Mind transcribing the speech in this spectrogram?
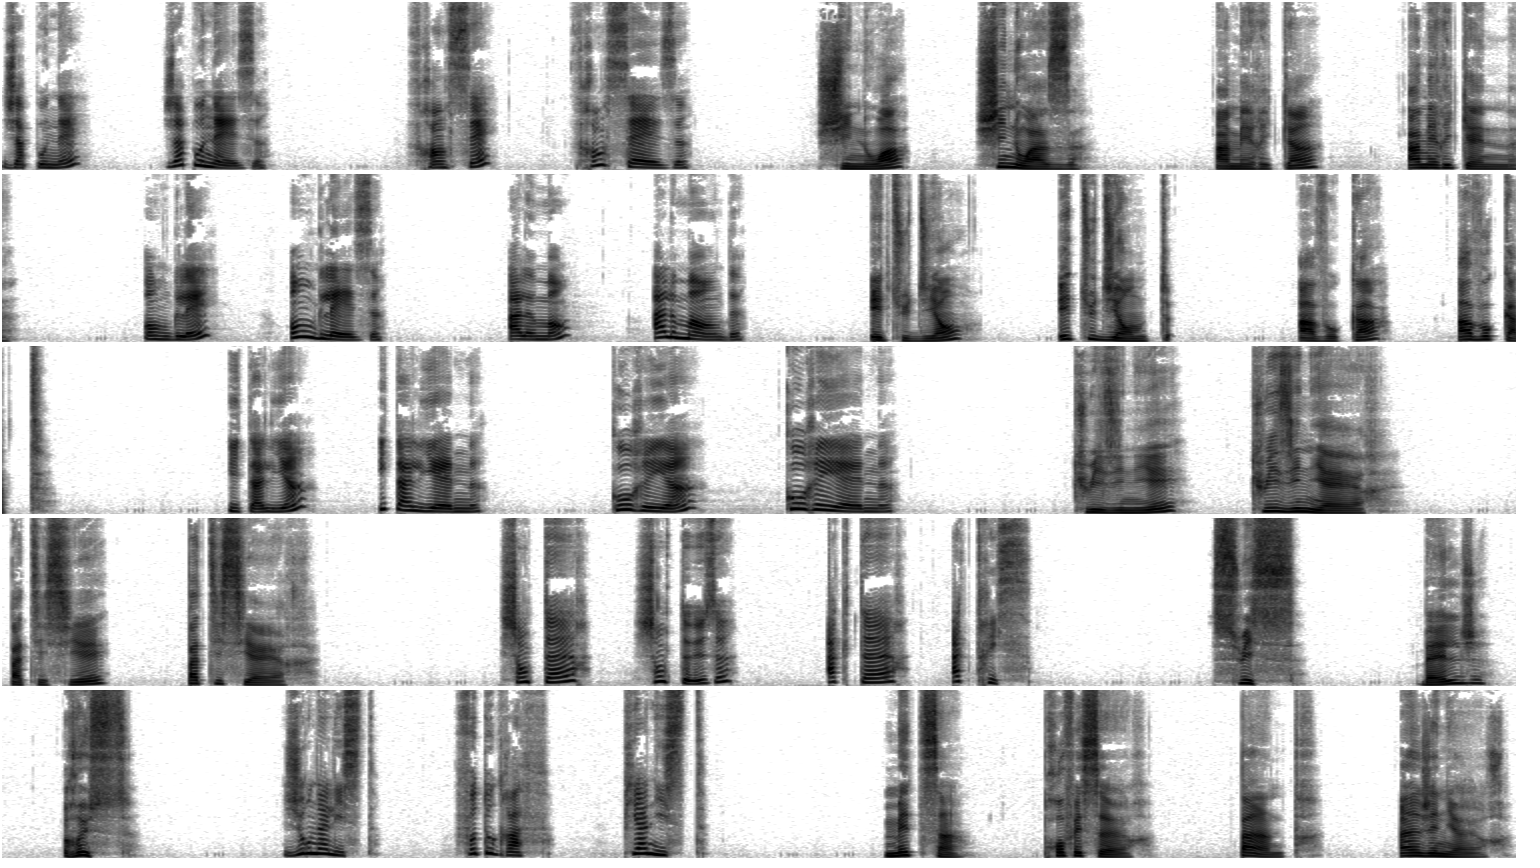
japonais, japonaise, français, française, chinois, chinoise, américain, américaine, anglais, anglaise, allemand, allemande, étudiant, étudiante, avocat, avocate, italien, italienne, coréen, coréenne, cuisinier, cuisinière, pâtissier, pâtissière, chanteur, chanteuse, acteur, actrice, suisse, belge, russe, journaliste, photographe, pianiste, médecin, professeur, peintre, ingénieur.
